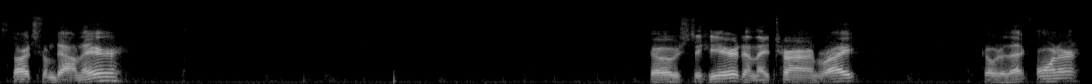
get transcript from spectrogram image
Starts from down there. Goes to here, then they turn right, go to that corner,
